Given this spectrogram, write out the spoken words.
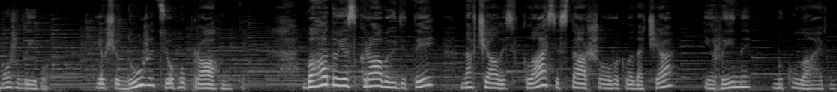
можливо, якщо дуже цього прагнути. Багато яскравих дітей навчались в класі старшого викладача Ірини Миколаївни.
